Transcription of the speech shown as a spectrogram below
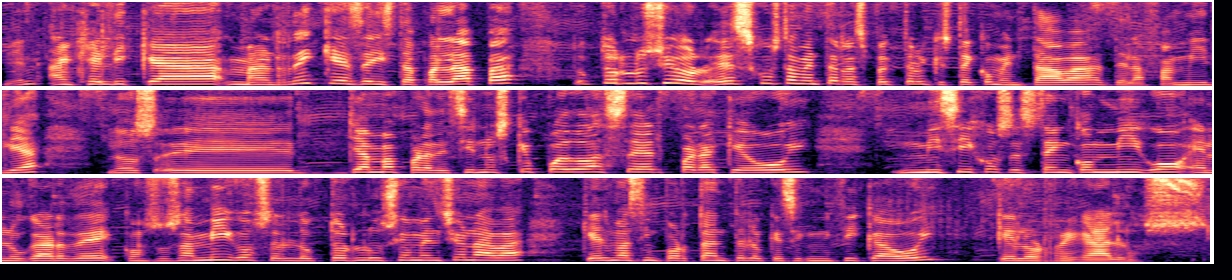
Bien, Angélica Manríquez de Iztapalapa. Doctor Lucio, es justamente respecto a lo que usted comentaba de la familia. Nos eh, llama para decirnos qué puedo hacer para que hoy mis hijos estén conmigo en lugar de con sus amigos. El doctor Lucio mencionaba que es más importante lo que significa hoy que los regalos.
